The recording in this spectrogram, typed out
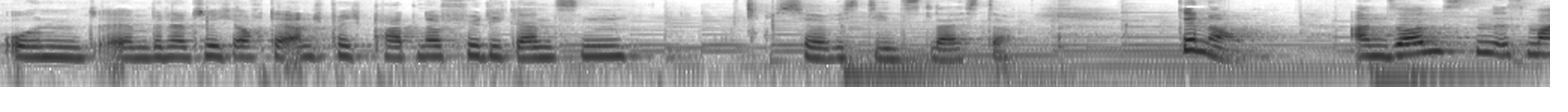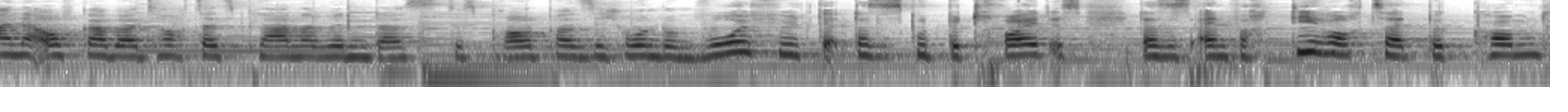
und ähm, bin natürlich auch der Ansprechpartner für die ganzen Service-Dienstleister. Genau. Ansonsten ist meine Aufgabe als Hochzeitsplanerin, dass das Brautpaar sich rundum wohlfühlt, dass es gut betreut ist, dass es einfach die Hochzeit bekommt,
